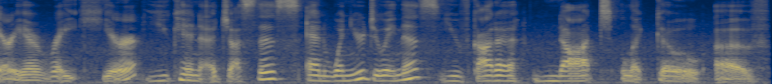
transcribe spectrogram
area right here. You can adjust this and when you're doing this, you've got to not let go of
